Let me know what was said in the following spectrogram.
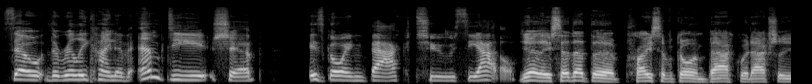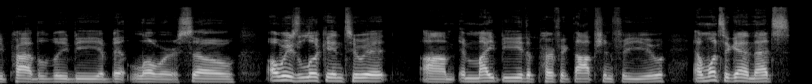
So, the really kind of empty ship is going back to Seattle. Yeah, they said that the price of going back would actually probably be a bit lower. So always look into it. Um, it might be the perfect option for you. And once again, that's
